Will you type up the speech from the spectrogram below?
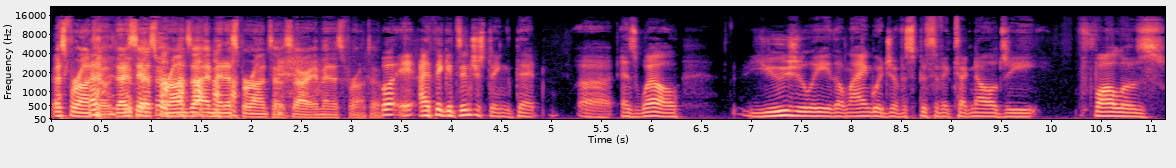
Esperanto. Did I say Esperanza? I meant Esperanto. Sorry, I meant Esperanto. Well, it, I think it's interesting that uh, as well. Usually, the language of a specific technology follows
